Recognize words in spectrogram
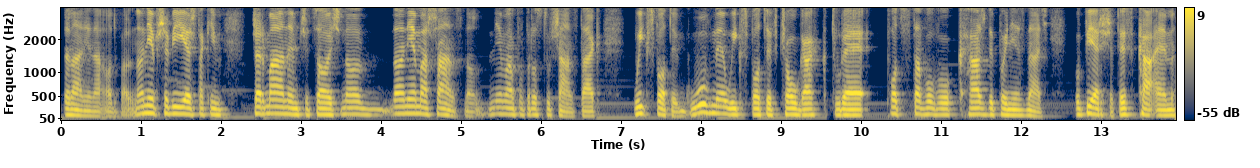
Strzelanie na odwal. No nie przebijesz takim Shermanem czy coś, no, no nie ma szans, no. Nie ma po prostu szans, tak? Weak spoty. Główne weak spoty w czołgach, które podstawowo każdy powinien znać. Po pierwsze, to jest KM.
